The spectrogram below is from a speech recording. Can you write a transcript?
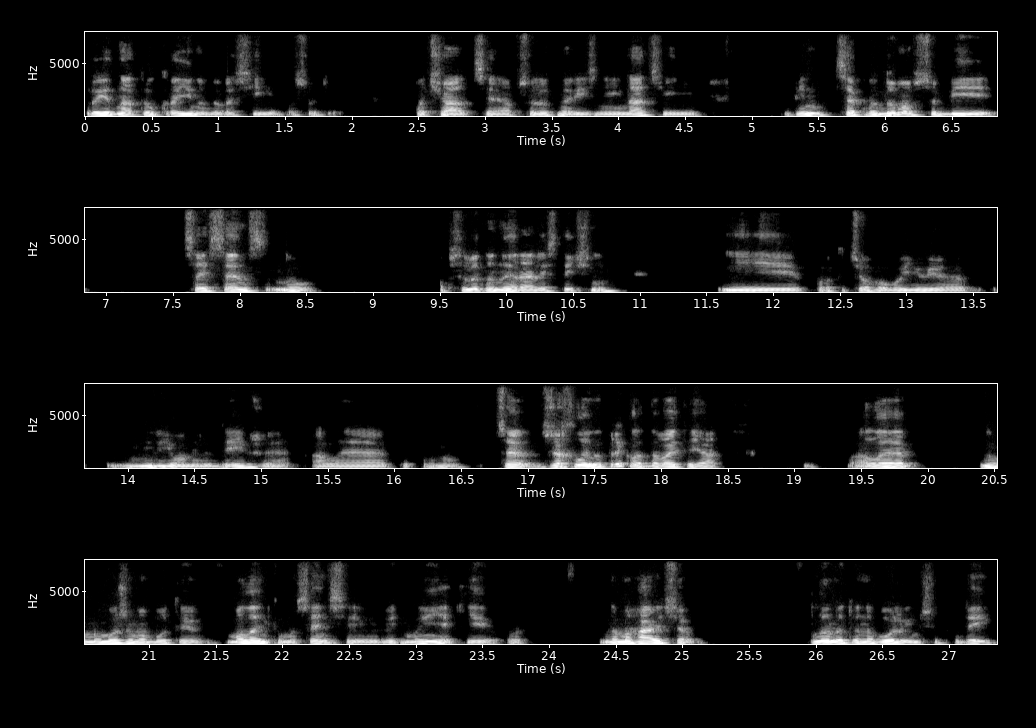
приєднати Україну до Росії, по суті. Хоча це абсолютно різні нації. Він це придумав собі цей сенс, ну, абсолютно нереалістичний, і проти цього воює мільйони людей вже. Але, типу, ну, це жахливий приклад. Давайте я. Але ну, ми можемо бути в маленькому сенсі людьми, які от, намагаються вплинути на волю інших людей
